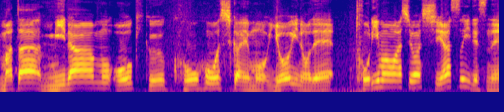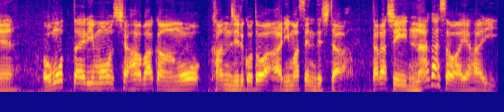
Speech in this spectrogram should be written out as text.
またミラーも大きく後方視界も良いので取り回しはしやすいですね。思ったよりも車幅感を感じることはありませんでした。ただし長さはやはり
